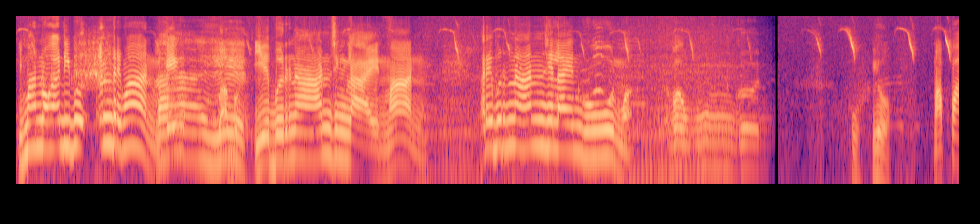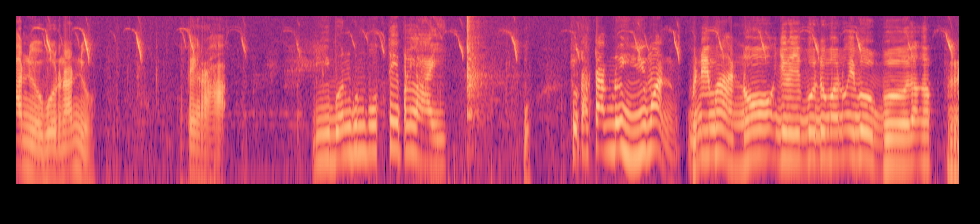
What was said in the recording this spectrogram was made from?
Gimana nggak di andre man? Lain. Abo, iya bernan sing lain man. Ada bernan sing lain gun. Abang mungkin. Uh yo, mapan yo bernan yo. Tera. Di ban gun pote pelai. Uh, cok tak tak deh iya man. Benih mano, jadi bodoh mano ibu ibu tak ngaper.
